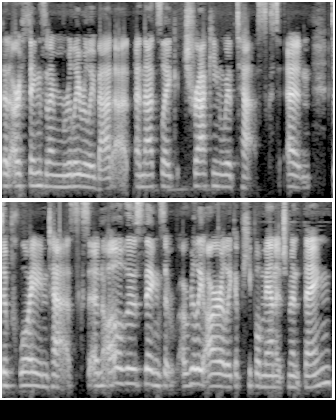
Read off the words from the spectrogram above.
that are things that I'm really, really bad at. And that's like tracking with tasks and deploying tasks and all of those things that really are like a people management thing.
